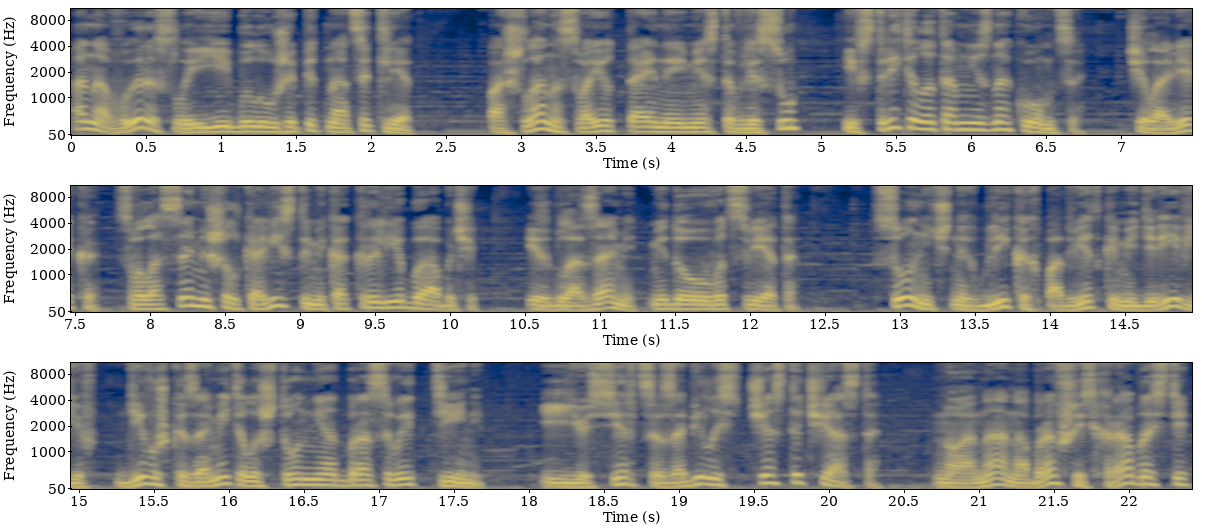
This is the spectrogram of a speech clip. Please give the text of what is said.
она выросла, и ей было уже 15 лет, пошла на свое тайное место в лесу и встретила там незнакомца, человека с волосами шелковистыми, как крылья бабочек, и с глазами медового цвета. В солнечных бликах под ветками деревьев девушка заметила, что он не отбрасывает тени, и ее сердце забилось часто-часто, но она, набравшись храбрости,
